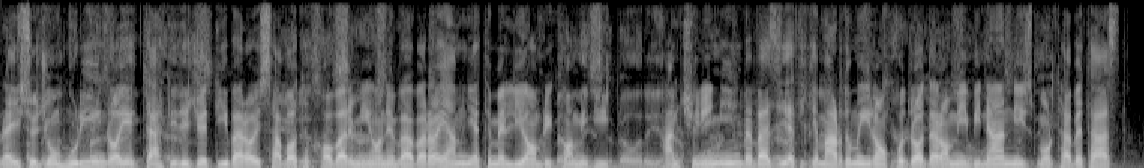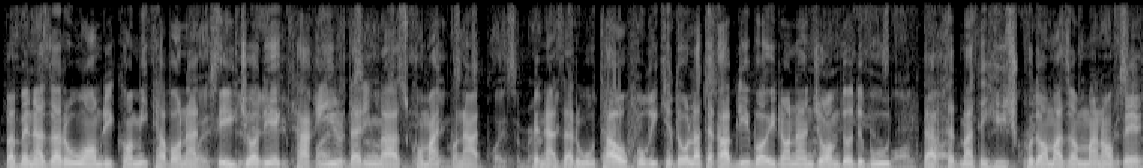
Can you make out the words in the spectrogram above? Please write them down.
رئیس جمهوری این را یک تهدید جدی برای ثبات خاورمیانه و برای امنیت ملی آمریکا می‌دید. همچنین این به وضعیتی که مردم ایران خود را در آن می‌بینند نیز مرتبط است و به نظر او آمریکا می تواند به ایجاد یک تغییر در این وضع کمک کند. به نظر او توافقی که دولت قبلی با ایران انجام داده بود در خدمت هیچ کدام از آن منافع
